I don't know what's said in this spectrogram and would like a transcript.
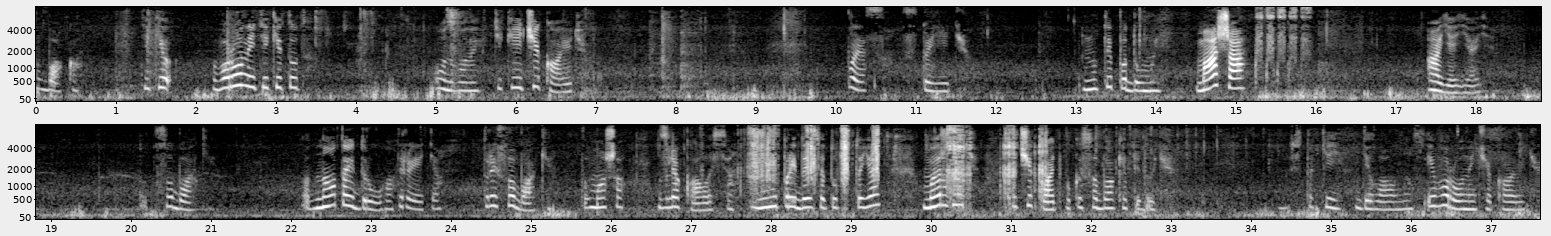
Собака. Тільки ворони тільки тут. Он вони, тільки і чекають. Пес стоїть. Ну ти подумай. Маша. Кс-кс-кс-кс. Ай-яй-яй. Тут собаки. Одна та й друга. Третя. Три собаки. То Маша злякалася. Мені прийдеться тут стояти, мерзнуть і чекати, поки собаки підуть. Ось такі діла у нас. І ворони чекають,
